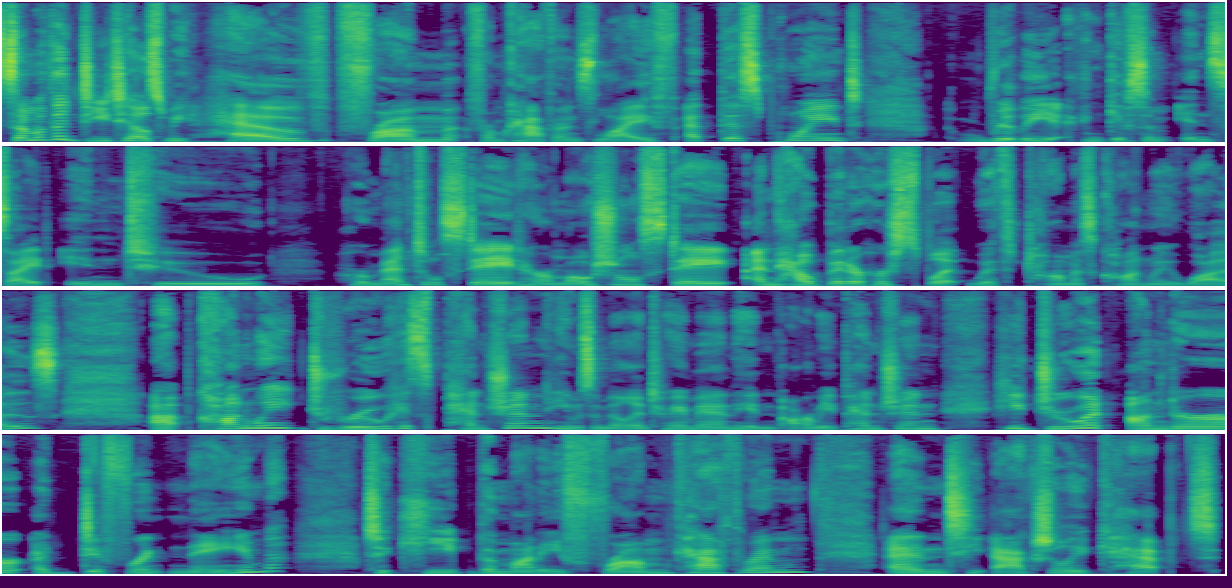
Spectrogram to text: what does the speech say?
some of the details we have from from Catherine's life at this point really I think give some insight into her mental state, her emotional state, and how bitter her split with Thomas Conway was. Uh, Conway drew his pension. He was a military man, he had an army pension. He drew it under a different name to keep the money from Catherine, and he actually kept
